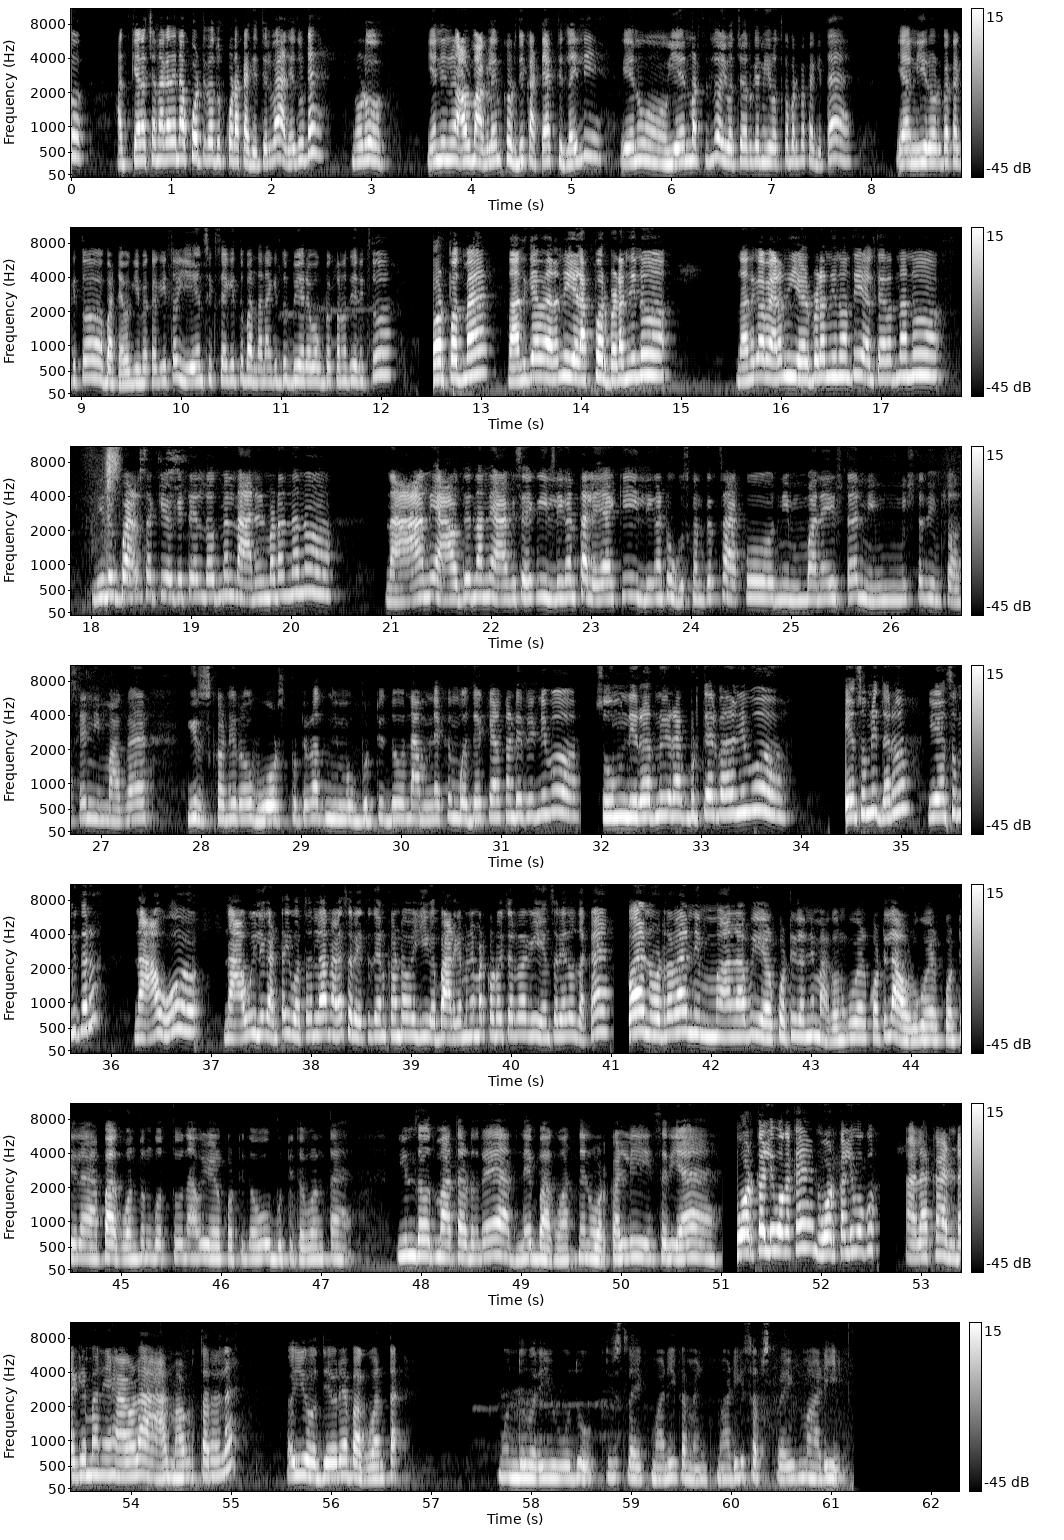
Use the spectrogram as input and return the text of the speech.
ಅದಕ್ಕೆಲ್ಲ ಚೆನ್ನಾಗಿದೆ ನಾವು ಕೊಟ್ಟಿರೋ ದುಡ್ಡು ಕೊಡಕ್ಕಾಗಿತ್ತಿಲ್ವಾ ಅದೇ ದುಡ್ಡೆ? ನೋಡು ಏನೇನು ಅವ್ಳು ಮಗಳೇನು ಕಡ್ದು ಕಟ್ಟೆ ಆಗ್ತಿಲ್ಲ ಇಲ್ಲಿ? ಏನು ಏನು ಮಾಡ್ತಿದ್ಲು? ಐವತ್ತವರೆಗೆ ನೀರು ಹೊತ್ಕೊ ಬರ್ಬೇಕಾಗಿತ್ತಾ? ಯಾ ನೀರು ಹೊಡ್ಬೇಕಾಗಿತ್ತು, ಬಟ್ಟೆ ಒಗಿಬೇಕಾಗಿತ್ತು, ಏನು ಸಿಕ್ಸ್ ಆಗಿತ್ತು ಬಂಧನಾಗಿತ್ತು ಬೇರೆ ಹೋಗ್ಬೇಕು ಅನ್ನೋದೇನಿತ್ತು ನೋಡ್ ಪದ್ಮ, ನನಗೆ ಅವೆಲ್ಲ ಹೇಳಕ್ ಬರ್ಬೇಡ ನೀನು. ನನಗೆ ಅವೆಲ್ಲ ಹೇಳ್ಬೇಡ ನೀನು ಅಂತ ಹೇಳ್ತಾ ಇರೋದು ನಾನು. ನಿನಗೆ ಬಾಳ್ಸಕ್ಕೆ ಯೋಗ್ಯತೆ ಇಲ್ದೋದ್ಮೇಲೆ ನಾನೇನು ಮಾಡೋದು ನಾನು? ನಾನು ಯಾವುದೇ, ನಾನು ಯಾವ ವಿಷಯಕ್ಕೆ ಇಲ್ಲಿಗಂಟ ತಲೆ ಹಾಕಿ ಇಲ್ಲಿಗಂಟ ಉಗಿಸ್ಕೊಂತಿರ್ ಸಾಕು. ನಿಮ್ಮ ಮನೆ ಇಷ್ಟ ನಿಮ್ಮ ಇಷ್ಟ ನಿಮ್ಮ ಸೊಸೆ ನಿಮ್ಮ ಮಗ ಇರ್ಸ್ಕೊಂಡಿರೋ, ಓಡಿಸ್ಬಿಟ್ಟಿರೋದು ನಿಮಗೆ ಬಿಟ್ಟಿದ್ದು ನಮ್ಮನೆಕ್ಕೆ ಮದುವೆ ಕೇಳ್ಕೊಂಡಿರಿ ನೀವು. ಸುಮ್ಮನೆ ಇರೋರ್ನು ಇರಾಕ್ ಬಿಡ್ತೀಲ್ವಲ್ಲ ನೀವು? ಏನು ಸುಮ್ಮನಿದ್ದಾರು ಏನು ಸುಮ್ಮನಿದ್ದರು ನಾವು ನಾವು ಇಲ್ಲಿ ಗಂಟ ಇವತ್ತಲ್ಲ ನಾಳೆ ಸರಿ ಐತದೆ ಅನ್ಕೊಂಡು, ಈಗ ಬಾಡಿಗೆ ಮನೆ ಮಾಡ್ಕೊಂಡು ಹೋಗ್ತಾರ ಏನು ಸರಿ ಅದಕ್ಕೆ? ವಾ ನೋಡ್ರವ, ನಿಮ್ಮ ನಾವು ಹೇಳ್ಕೊಟ್ಟಿಲ್ಲ, ನಿಮ್ಮ ಮಗನಿಗೂ ಹೇಳ್ಕೊಟ್ಟಿಲ್ಲ, ಅವಳಿಗೂ ಹೇಳ್ಕೊಟ್ಟಿಲ್ಲ ಭಗವಂತನ ಗೊತ್ತು, ನಾವು ಹೇಳ್ಕೊಟ್ಟಿದ್ದವು, ಬಿಟ್ಟಿದ್ದವು ಅಂತ. ಇಲ್ದೋದ್ ಮಾತಾಡಿದ್ರೆ ಅದನ್ನೇ ಭಗವಂತನೇ ನೋಡ್ಕೊಳ್ಳಿ, ಸರಿಯಾ? ನೋಡ್ಕೊಳ್ಳಿ ಹೋಗಕ್ಕೆ, ನೋಡ್ಕೊಳ್ಳಿ ಹೋಗು. ಅಲ್ಲ, ಕಂಡಗೆ ಮನೆ ಅವಳ ಹಾಳು ಮಾಡ್ಬಿಡ್ತಾರಲ್ಲ? ಅಯ್ಯೋ, ದೇವರೇ ಭಗವಂತ. ಮುಂದುವರಿಯುವುದು. ಪ್ಲೀಸ್ ಲೈಕ್ ಮಾಡಿ ಕಮೆಂಟ್ ಮಾಡಿ ಸಬ್ಸ್ಕ್ರೈಬ್ ಮಾಡಿ.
